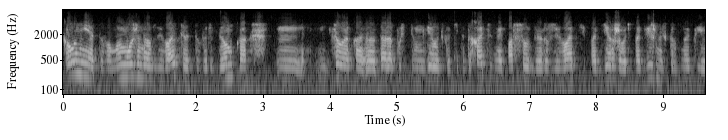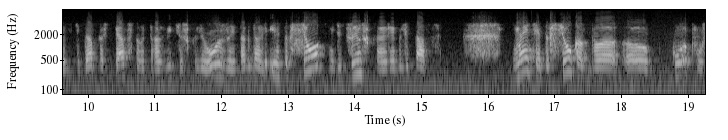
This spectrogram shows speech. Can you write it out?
Кроме этого, мы можем развивать у этого ребенка целый целое, э, да, допустим, делать какие-то дыхательные пособия, развивать и поддерживать подвижность грудной клетки, да, препятствовать развитию сколиоза и так далее. И это все медицинская реабилитация. Понимаете, это все как бы э, корпус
